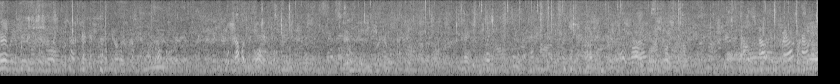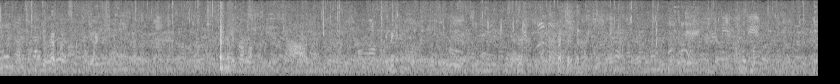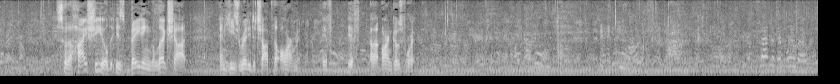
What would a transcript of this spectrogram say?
Apparently, really good. Good job at the door. So the high shield is baiting the leg shot, and he's ready to chop the arm if if uh, Arne goes for it. Sad that they're blue though.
